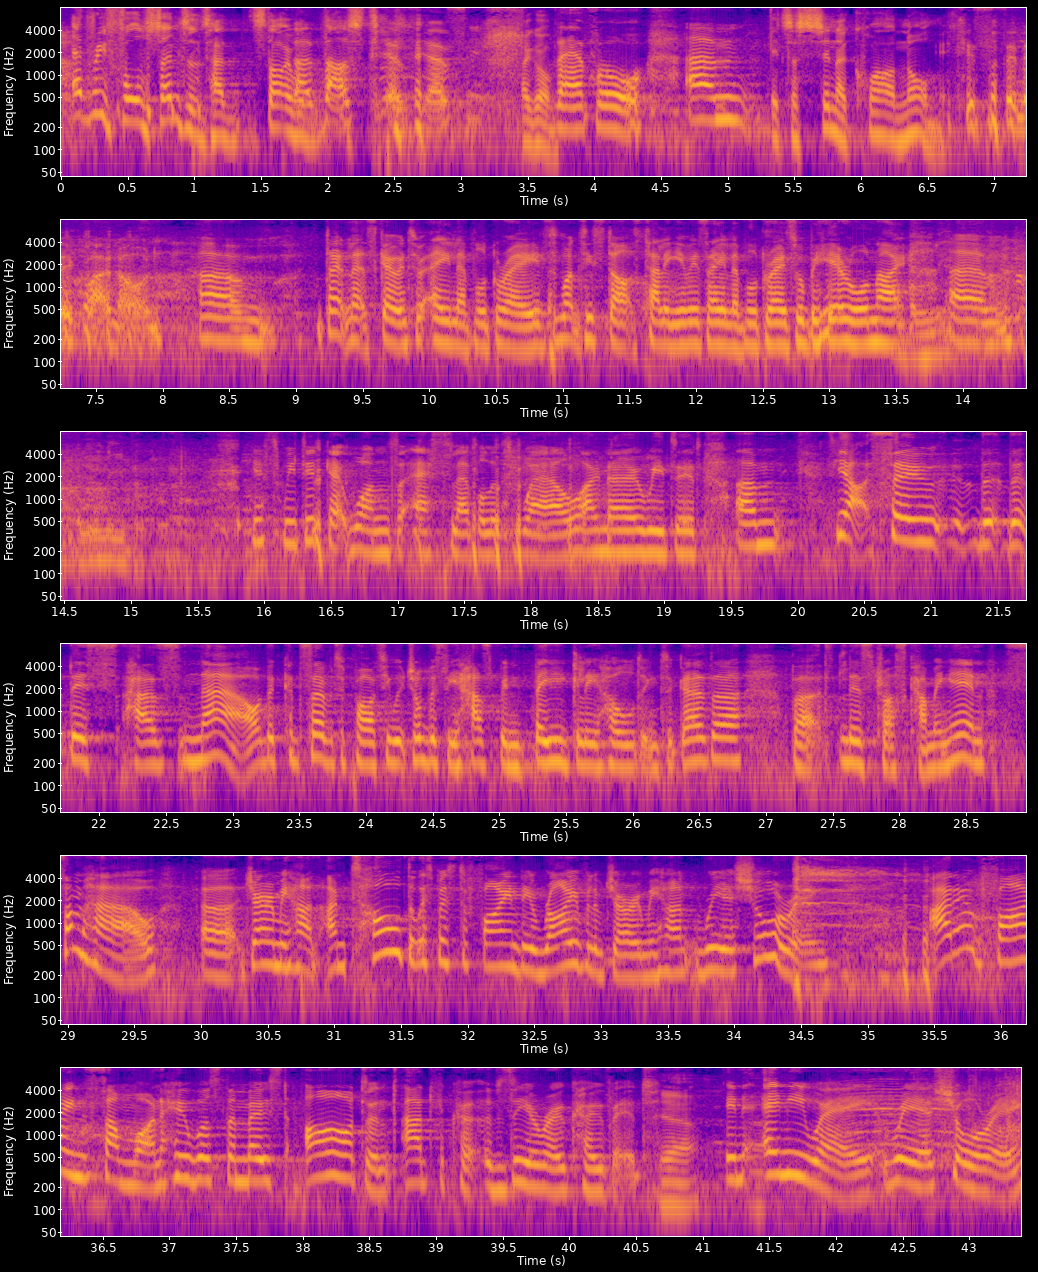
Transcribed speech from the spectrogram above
Every full sentence had started with thus. yes, yes. I. Therefore, um, It's a sine qua non. it is a sine qua non. Um, don't let's go into A level grades. Once he starts telling you his A level grades, we'll be here all night. Um, yes, we did get ones at S level as well. I know we did. Um, yeah, so th- th- this has now the Conservative Party, which obviously has been vaguely holding together, but Liz Truss coming in, somehow. Uh, Jeremy Hunt, I'm told that we're supposed to find the arrival of Jeremy Hunt reassuring. I don't find someone who was the most ardent advocate of zero COVID Yeah. in any way reassuring.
